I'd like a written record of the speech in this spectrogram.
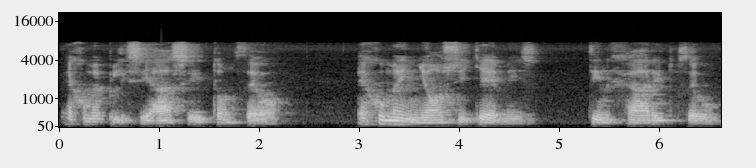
έχουμε πλησιάσει τον Θεό έχουμε νιώσει και εμείς την χάρη του Θεού.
